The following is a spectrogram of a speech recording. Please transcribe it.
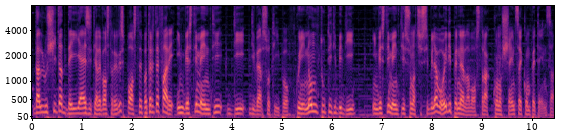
Dall'uscita degli esiti alle vostre risposte potrete fare investimenti di diverso tipo, quindi non tutti i tipi di investimenti sono accessibili a voi, dipende dalla vostra conoscenza e competenza.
